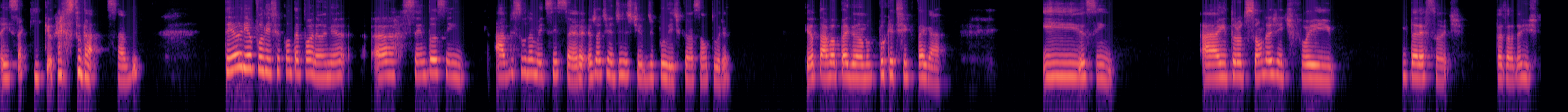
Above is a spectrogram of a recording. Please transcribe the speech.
é isso aqui que eu quero estudar, sabe? Teoria política contemporânea, uh, sendo assim, absurdamente sincera, eu já tinha desistido de política nessa altura. Eu tava pegando porque tinha que pegar. E, assim, a introdução da gente foi interessante, apesar da gente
